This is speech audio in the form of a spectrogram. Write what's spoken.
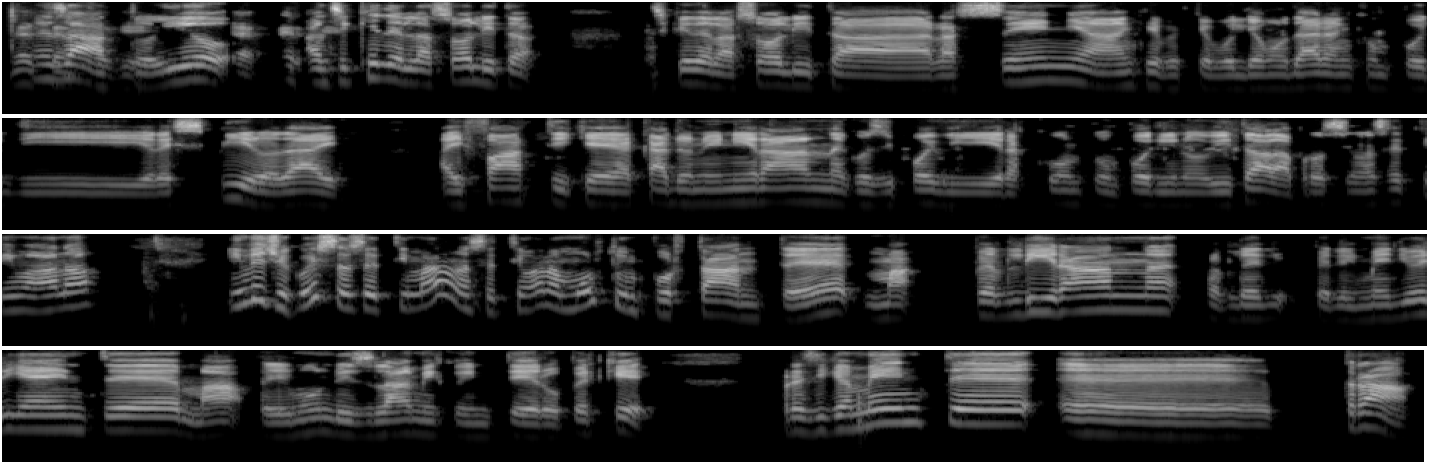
Esatto, che, io eh, anziché della solita anziché della solita rassegna, anche perché vogliamo dare anche un po' di respiro, dai, ai fatti che accadono in Iran, così poi vi racconto un po' di novità la prossima settimana. Invece questa settimana è una settimana molto importante, ma per l'Iran, per, le, per, il Medio Oriente, ma per il mondo islamico intero, perché praticamente eh, tra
